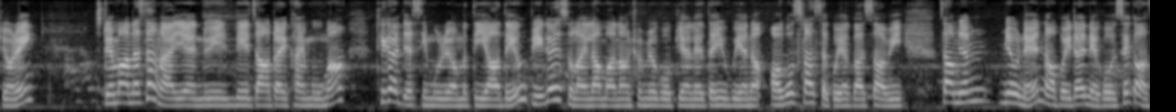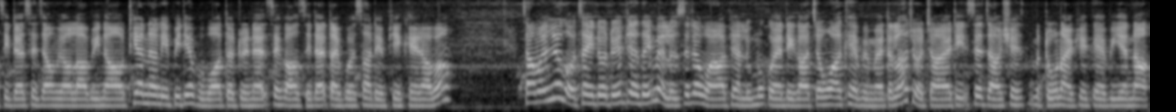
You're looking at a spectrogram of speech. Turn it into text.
ပြောတယ်။ စတင်မာ25ရက်နေ့နေကြောင်တိုက်ခိုက်မှုမှာထိခိုက်ပျက်စီးမှုတွေတော့မသိရသေးဘူး။ပြည်ကဲဆိုလိုက်လာမှာနောင်ချုံမျိုးကိုပြန်လဲသိမ်းယူပြီးနောက်ဩဂုတ်လ19ရက်ကစပြီးကြောင်မြမြို့နယ်နောက်ပိတ်တိုက်နယ်ကိုစစ်ကောင်စီတပ်စစ်ကြောင်းရောက်လာပြီးနောက် TNL PDF ဘဝတပ်တွင်နဲ့စစ်ကောင်စီတပ်တိုက်ပွဲစတင်ဖြစ်ခဲ့တာပါ။။ကြောင်မင်းမြို့ကိုချိန်တိုတွင်းပြန်သိမ်းမယ်လို့စစ်တပ်ဝါဒဖြန့်လူမှုကွန်ရက်တွေကကြုံဝခဲ့ပေမဲ့တလားကျော်ကြာတဲ့အထိစစ်ကြောင်ရှင်းမတိုးနိုင်ဖြစ်ခဲ့ပြီးတဲ့နောက်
